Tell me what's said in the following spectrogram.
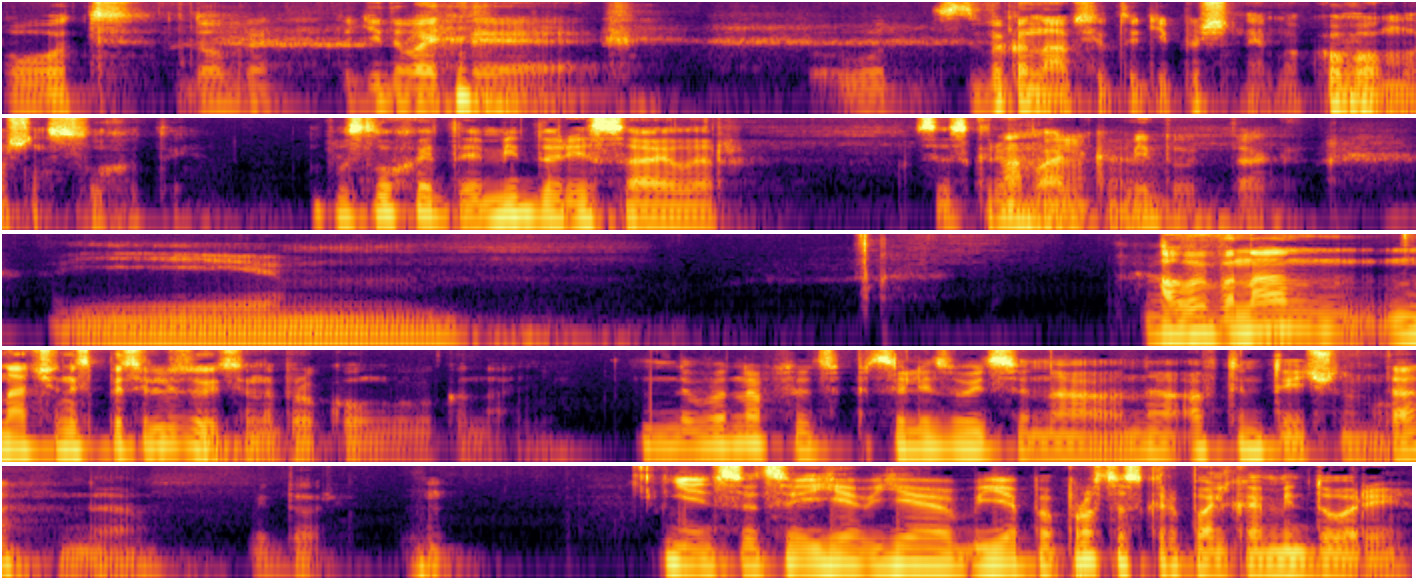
От, добре. Тоді давайте От з виконавців тоді почнемо. Кого можна слухати? Послухайте Мідорі Сайлер. Це скрипалька. Ага, Мідорі, так. І... Але вона, наче не спеціалізується на броковому виконанні. Вона спеціалізується на на автентичному. Так? Да. Мідорі. Ні, це це є є, є просто скрипалька Мідорі.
